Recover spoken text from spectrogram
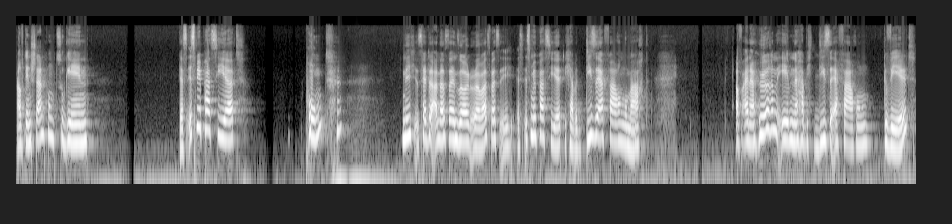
auf den Standpunkt zu gehen, das ist mir passiert, Punkt. Nicht, es hätte anders sein sollen oder was weiß ich. Es ist mir passiert, ich habe diese Erfahrung gemacht. Auf einer höheren Ebene habe ich diese Erfahrung gewählt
